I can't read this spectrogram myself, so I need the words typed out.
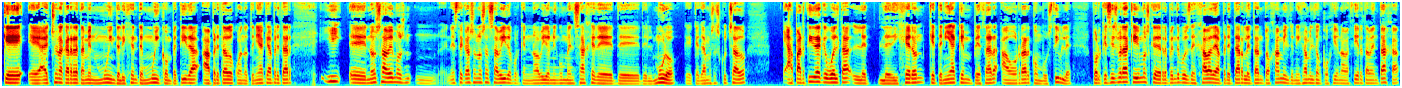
que eh, ha hecho una carrera también muy inteligente, muy competida, ha apretado cuando tenía que apretar y eh, no sabemos, mm, en este caso no se ha sabido porque no ha habido ningún mensaje de, del muro que, que hayamos escuchado, a partir de qué vuelta le, le, dijeron que tenía que empezar a ahorrar combustible. Porque si es verdad que vimos que de repente pues dejaba de apretarle tanto a Hamilton y Hamilton cogía una cierta ventaja.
